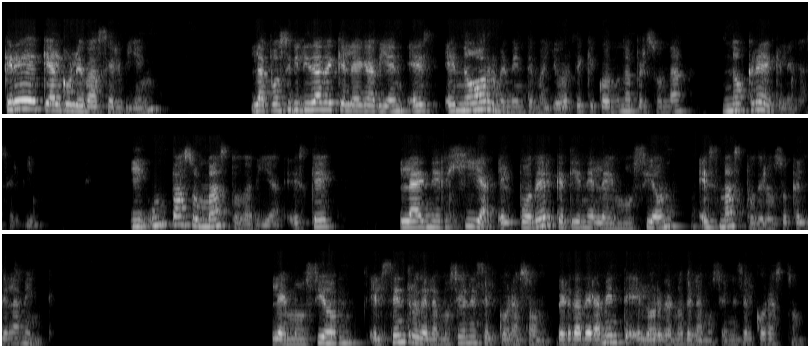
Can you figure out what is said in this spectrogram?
cree que algo le va a hacer bien, la posibilidad de que le haga bien es enormemente mayor de que cuando una persona no cree que le va a hacer bien. Y un paso más todavía es que la energía, el poder que tiene la emoción es más poderoso que el de la mente. La emoción, el centro de la emoción es el corazón. Verdaderamente el órgano de la emoción es el corazón.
